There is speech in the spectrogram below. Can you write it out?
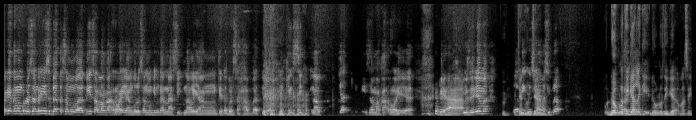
Oke, teman produsen Ri sudah tersambung lagi sama Kak Roy yang barusan mungkin karena signal yang tidak bersahabat ya. Mungkin signal ya ini sama Kak Roy ya. Ya. Usianya mah Uh, Hujan-hujan. usianya masih berapa? 23 lagi, 23 masih.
